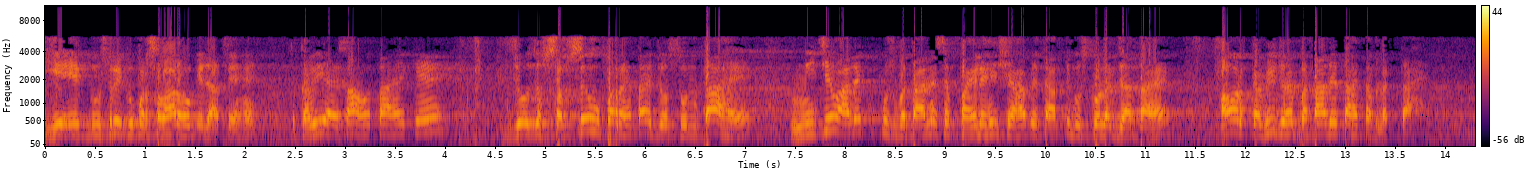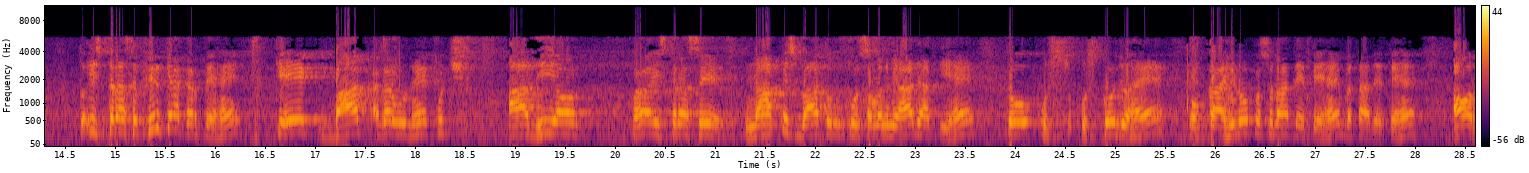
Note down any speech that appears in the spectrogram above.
یہ ایک دوسرے کے اوپر سوار ہو کے جاتے ہیں۔ تو کبھی ایسا ہوتا ہے کہ جو جو سب سے اوپر رہتا ہے، جو سنتا ہے، نیچے والے کو کچھ بتانے سے پہلے ہی شہاب تعقیب اس کو لگ جاتا ہے اور کبھی جو ہے بتا دیتا ہے تب لگتا ہے۔ تو اس طرح سے پھر کیا کرتے ہیں کہ ایک بات اگر انہیں کچھ آدھی اور اس طرح سے ناقص بات ان کو سمجھ میں آ جاتی ہے، تو اس اس کو جو ہے وہ کاہنوں کو سنا دیتے ہیں، بتا دیتے ہیں۔ اور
